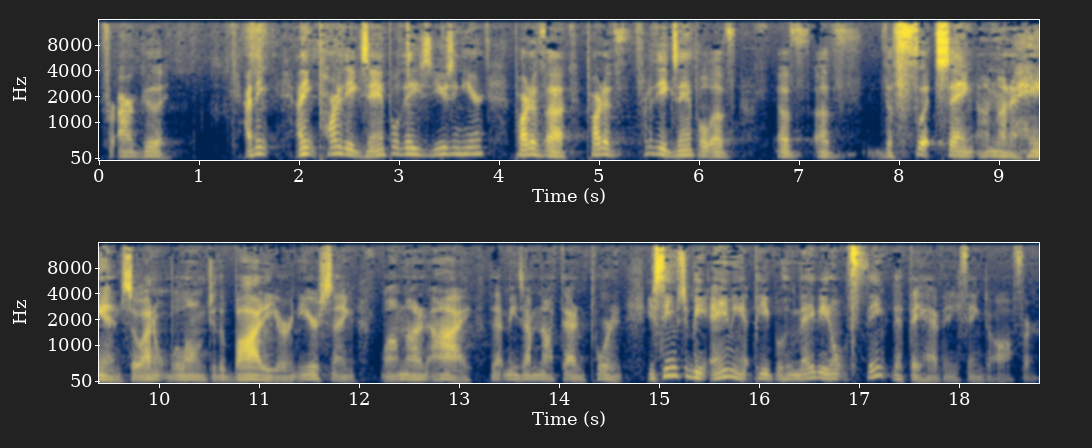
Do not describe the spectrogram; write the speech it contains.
for our good. I think, I think part of the example that he's using here, part of, uh, part of, part of the example of, of, of the foot saying, I'm not a hand, so I don't belong to the body, or an ear saying, Well, I'm not an eye, that means I'm not that important. He seems to be aiming at people who maybe don't think that they have anything to offer,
